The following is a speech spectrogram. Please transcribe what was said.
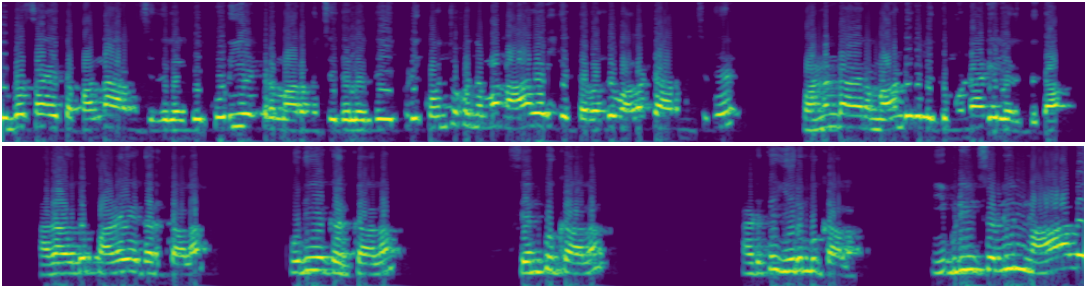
விவசாயத்தை பண்ண ஆரம்பிச்சதுல இருந்து குடியேற்றம் ஆரம்பிச்சதுல இருந்து இப்படி கொஞ்சம் கொஞ்சமா நாகரிகத்தை வந்து வளர்க்க ஆரம்பிச்சது பன்னெண்டாயிரம் ஆண்டுகளுக்கு முன்னாடியில இருந்துதான் அதாவது பழைய கற்காலம் புதிய கற்காலம் செம்பு காலம் அடுத்து இரும்பு காலம். இப்படின்னு சொல்லி நாலு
